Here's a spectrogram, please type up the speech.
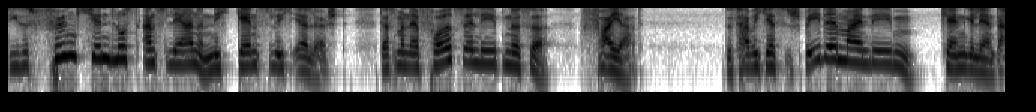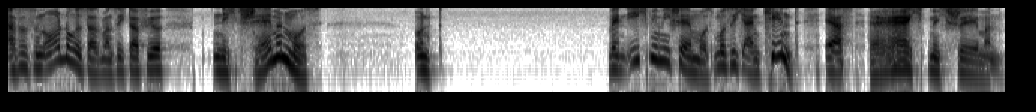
dieses Fünkchen Lust ans Lernen nicht gänzlich erlöscht. Dass man Erfolgserlebnisse feiert. Das habe ich jetzt später in meinem Leben kennengelernt, dass es in Ordnung ist, dass man sich dafür nicht schämen muss. Und wenn ich mich nicht schämen muss, muss ich ein Kind erst recht nicht schämen.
